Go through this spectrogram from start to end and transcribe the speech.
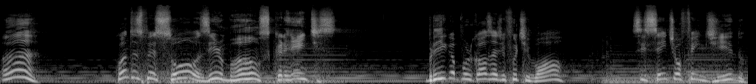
Ah, quantas pessoas, irmãos, crentes, briga por causa de futebol, se sente ofendido,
